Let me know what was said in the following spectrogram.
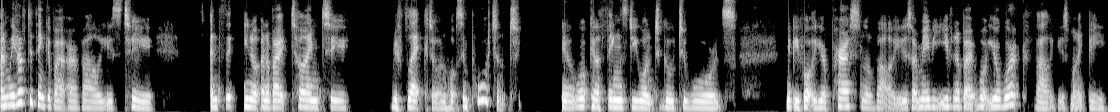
And we have to think about our values too, and th- you know, and about time to reflect on what's important you know what kind of things do you want to go towards? Maybe what are your personal values or maybe even about what your work values might be.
